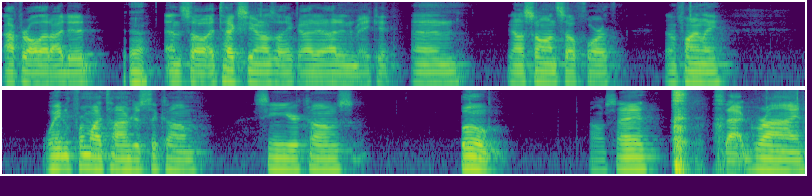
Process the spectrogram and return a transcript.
after all that I did. Yeah. And so I text you and I was like, I, I didn't make it. And, you know, so on and so forth. And finally, waiting for my time just to come. Senior year comes. Boom. You Know what I'm saying? that grind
